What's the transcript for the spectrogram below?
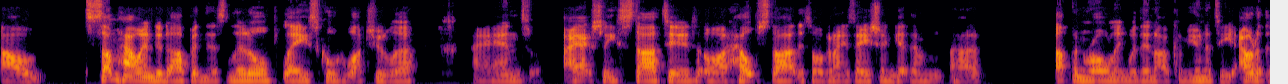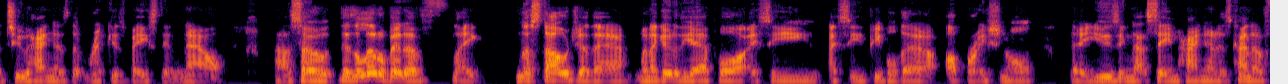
um, somehow ended up in this little place called Wauchula. And I actually started or helped start this organization, get them uh, up and rolling within our community out of the two hangars that Rick is based in now. Uh, so there's a little bit of like nostalgia there. When I go to the airport, I see I see people there operational. They're using that same hangar. It's kind of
